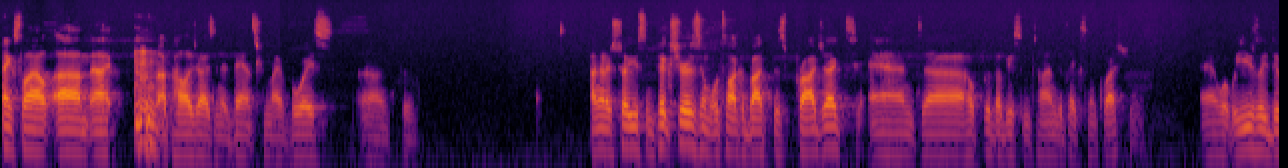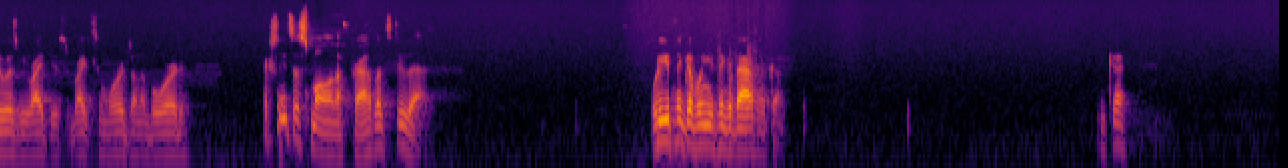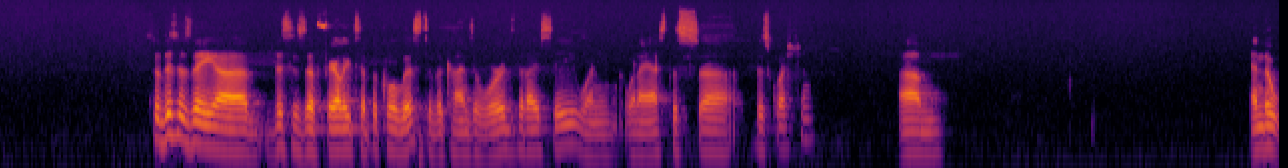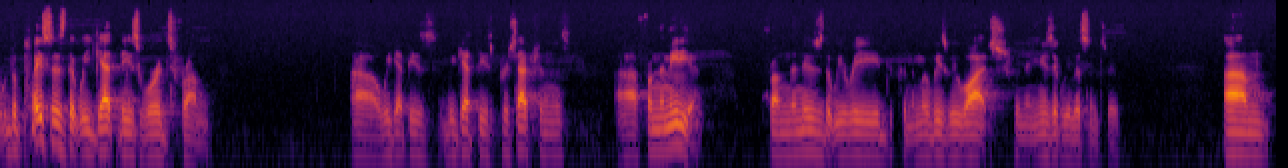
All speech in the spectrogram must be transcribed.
Thanks, Lyle. Um, I apologize in advance for my voice. Uh, I'm going to show you some pictures and we'll talk about this project and uh, hopefully there'll be some time to take some questions. And what we usually do is we write, these, write some words on the board. Actually, it's a small enough crowd. Let's do that. What do you think of when you think of Africa? Okay. So this is a uh, this is a fairly typical list of the kinds of words that I see when when I ask this uh, this question. Um, and the the places that we get these words from, uh, we get these we get these perceptions uh, from the media, from the news that we read, from the movies we watch, from the music we listen to. Um,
